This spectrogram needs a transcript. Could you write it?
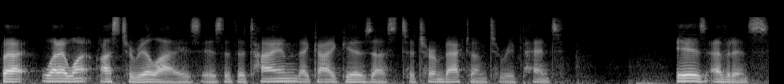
But what I want us to realize is that the time that God gives us to turn back to Him, to repent, is evidence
